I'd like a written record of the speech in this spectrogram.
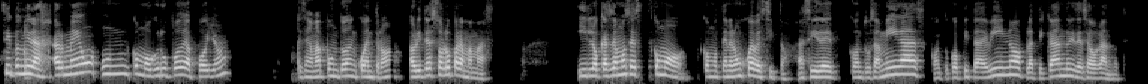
Sí, pues mira, armé un, un como grupo de apoyo que se llama Punto de Encuentro. Ahorita es solo para mamás. Y lo que hacemos es como, como tener un juevesito, así de con tus amigas, con tu copita de vino, platicando y desahogándote.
